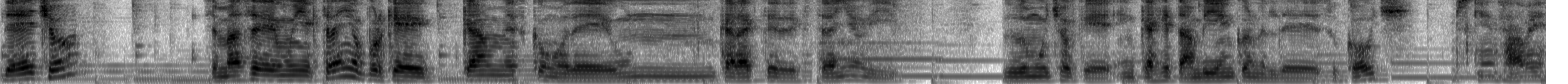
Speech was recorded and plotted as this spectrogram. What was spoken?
De hecho, se me hace muy extraño porque Cam es como de un carácter extraño y dudo mucho que encaje tan bien con el de su coach. Pues quién sabe.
